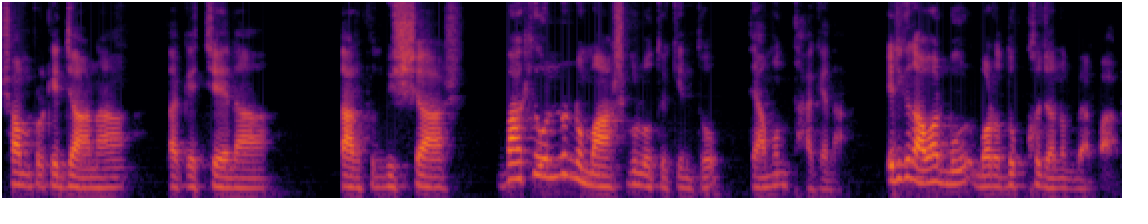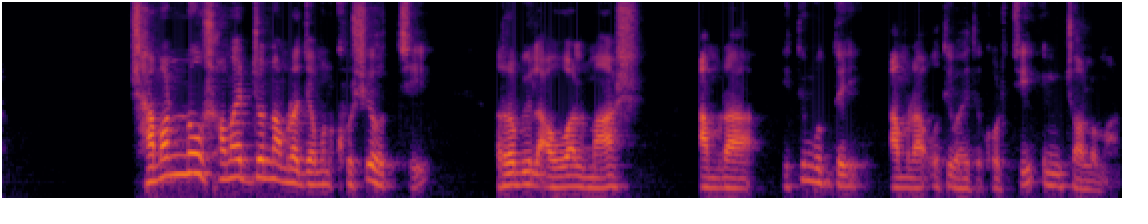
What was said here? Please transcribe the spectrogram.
সম্পর্কে জানা, তাকে চেনা, তার প্রতি বিশ্বাস, বাকি অন্যান্য মাসগুলোতে কিন্তু তেমন থাকে না। এটি কিন্তু আবার বড় দুঃখজনক ব্যাপার। সামান্য সময়ের জন্য আমরা যেমন খুশি হচ্ছি, রবিউল আউয়াল মাস আমরা ইতিমধ্যেই আমরা অতিবাহিত করছি এবং চলমান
